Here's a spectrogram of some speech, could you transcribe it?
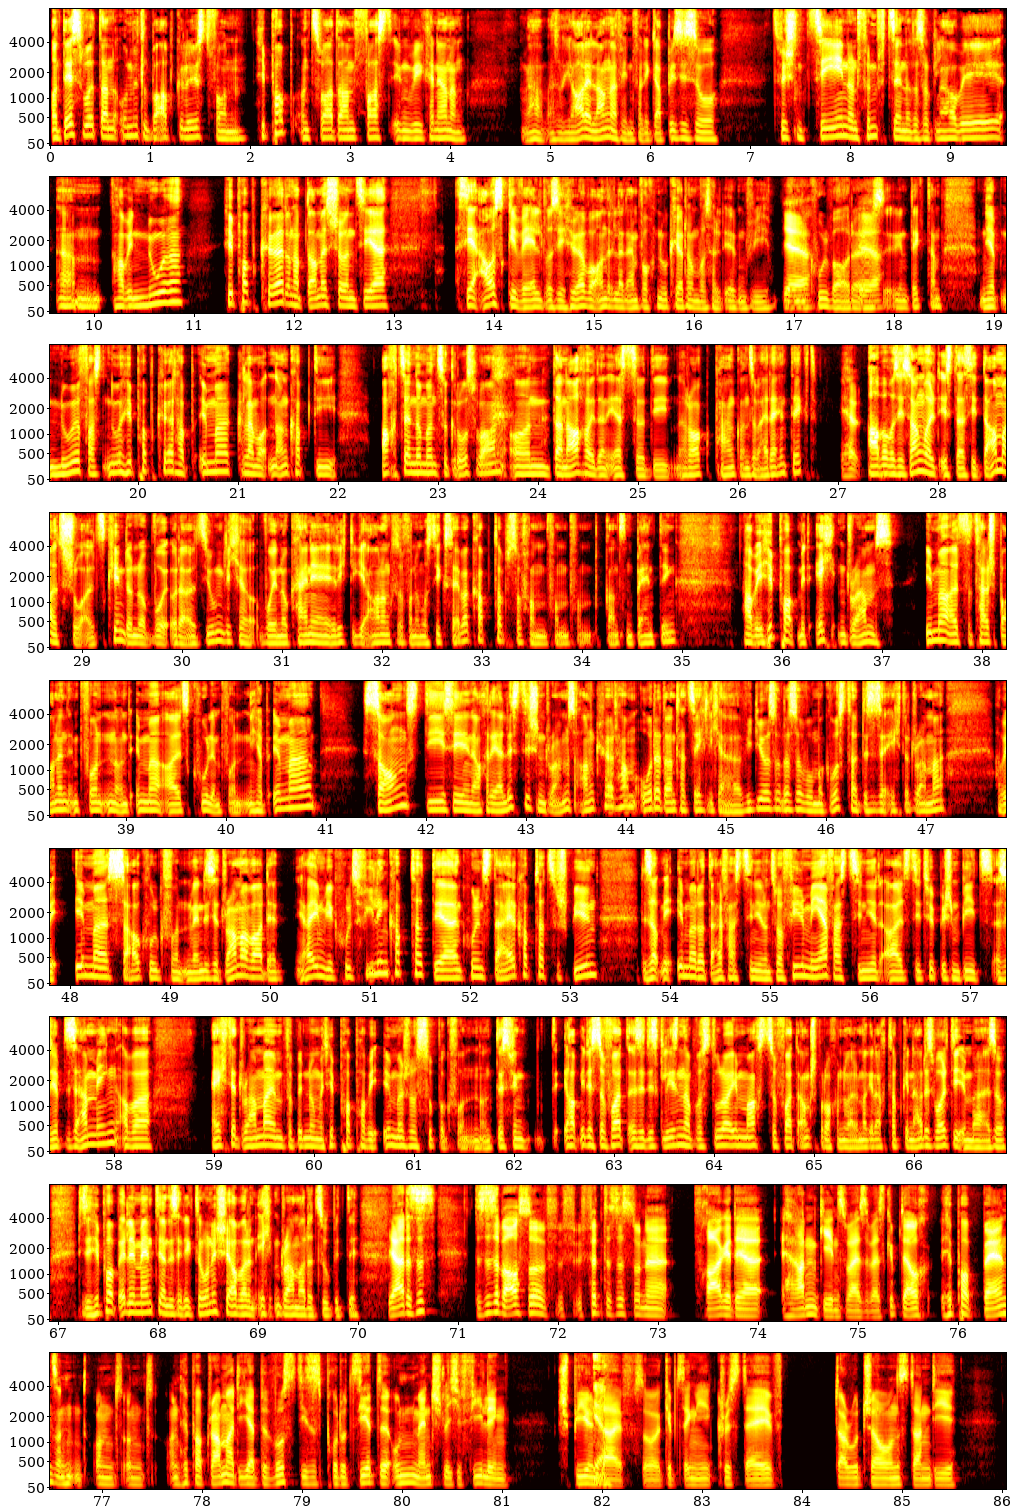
Und das wurde dann unmittelbar abgelöst von Hip-Hop und zwar dann fast irgendwie, keine Ahnung, ja, also jahrelang auf jeden Fall. Ich glaube, bis ich so zwischen 10 und 15 oder so, glaube ich, ähm, habe ich nur Hip-Hop gehört und habe damals schon sehr sehr ausgewählt, was ich höre, wo andere Leute einfach nur gehört haben, was halt irgendwie, yeah. cool war oder yeah. entdeckt haben. Und ich habe nur, fast nur Hip-Hop gehört, habe immer Klamotten angehabt, die 18 Nummern zu groß waren und danach habe ich dann erst so die Rock, Punk und so weiter entdeckt. Ja. Aber was ich sagen wollte, ist, dass ich damals schon als Kind und wo, oder als Jugendlicher, wo ich noch keine richtige Ahnung so von der Musik selber gehabt habe, so vom, vom, vom ganzen Bandding, habe ich Hip-Hop mit echten Drums immer als total spannend empfunden und immer als cool empfunden. Ich habe immer Songs, die sie nach realistischen Drums angehört haben oder dann tatsächlich auch Videos oder so, wo man gewusst hat, das ist ein echter Drummer, habe ich immer sau cool gefunden. Wenn dieser Drummer war, der ja irgendwie ein cooles Feeling gehabt hat, der einen coolen Style gehabt hat zu spielen, das hat mich immer total fasziniert und zwar viel mehr fasziniert als die typischen Beats. Also ich habe das auch mengen, aber echte Drummer in Verbindung mit Hip-Hop habe ich immer schon super gefunden. Und deswegen hat mich das sofort, als ich das gelesen habe, was du da eben machst, sofort angesprochen, weil ich mir gedacht habe, genau das wollte ich immer. Also diese Hip-Hop-Elemente und das Elektronische, aber einen echten Drummer dazu, bitte. Ja, das ist, das ist aber auch so, ich finde, das ist so eine Frage der Herangehensweise, weil es gibt ja auch Hip-Hop-Bands und, und, und, und Hip-Hop-Drummer, die ja bewusst dieses produzierte, unmenschliche Feeling spielen ja. live. So gibt es irgendwie Chris Dave, Daru Jones, dann die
